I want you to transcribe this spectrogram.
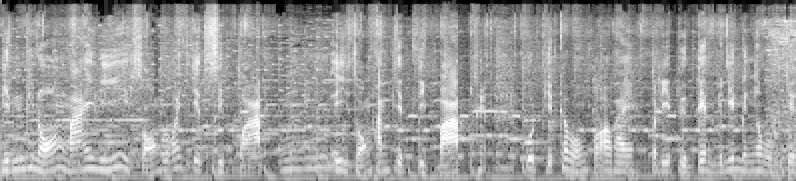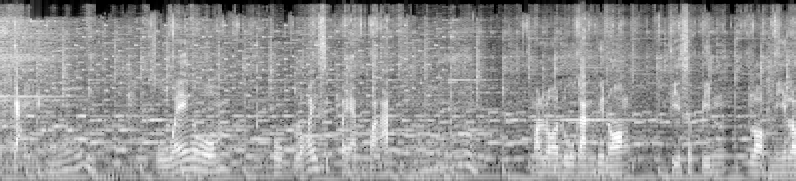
บินพี่น้องไม้นี้ 270 บาทไอ้2,070 บาท พูดผิดครับผมขออภัยพอดีตื่นเต้นไปนิดนึงครับผมเจอไก่อื้อสวยครับผม 618 บาท มารอดูกันพี่น้องฟรีสปินรอบนี้เรา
